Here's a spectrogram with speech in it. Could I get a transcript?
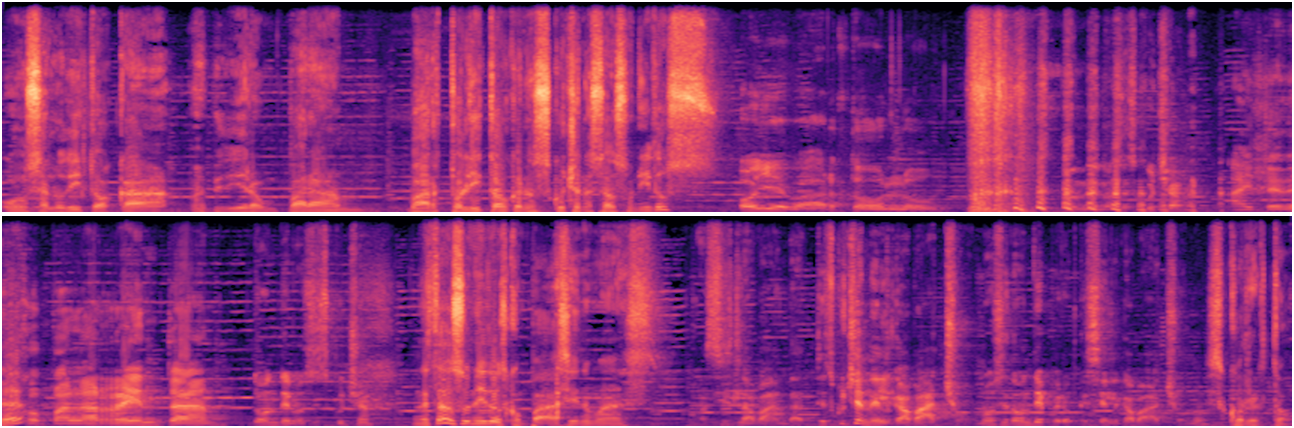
Un saludito acá me pidieron para Bartolito, que nos escucha en Estados Unidos. Oye, Bartolo. ¿Dónde nos escucha? Ahí te dejo para la renta. ¿Dónde nos escucha? En Estados Unidos, compa, así nomás. Así es la banda. Te escucha en el Gabacho. No sé dónde, pero que sea el Gabacho, ¿no? Es correcto.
